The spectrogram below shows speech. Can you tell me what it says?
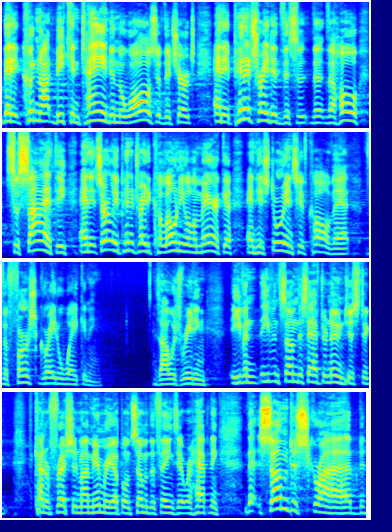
that it could not be contained in the walls of the church. And it penetrated this, the, the whole society, and it certainly penetrated colonial America. And historians have called that the First Great Awakening. as I was reading, even, even some this afternoon, just to kind of freshen my memory up on some of the things that were happening, that some described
